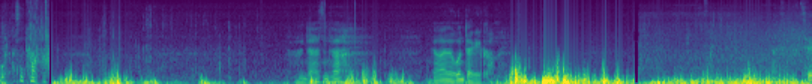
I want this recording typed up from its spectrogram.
Das ist ein Kappe. Und da sind wir gerade runtergekommen. Das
